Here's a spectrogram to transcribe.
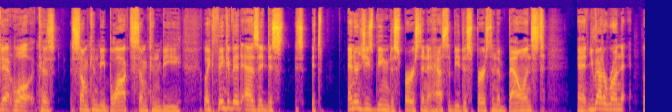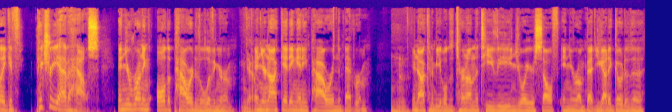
Yeah, well, because some can be blocked, some can be like think of it as a dis- it's energy's being dispersed, and it has to be dispersed in a balanced. And you got to run like if picture you have a house and you're running all the power to the living room, Yeah. and you're not getting any power in the bedroom. Mm-hmm. You're not going to be able to turn on the TV, enjoy yourself in your own bed. You got to go to the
